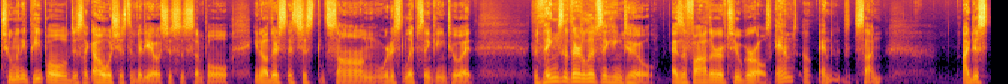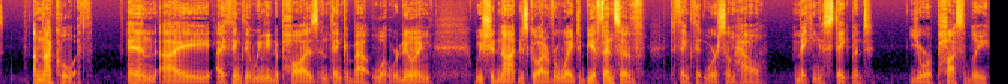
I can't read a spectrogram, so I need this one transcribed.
too many people just like, oh, it's just a video. It's just a simple, you know, there's it's just song. We're just lip syncing to it. The things that they're lip syncing to as a father of two girls and uh, and son, I just I'm not cool with. And I I think that we need to pause and think about what we're doing. We should not just go out of our way to be offensive to think that we're somehow making a statement. You're possibly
